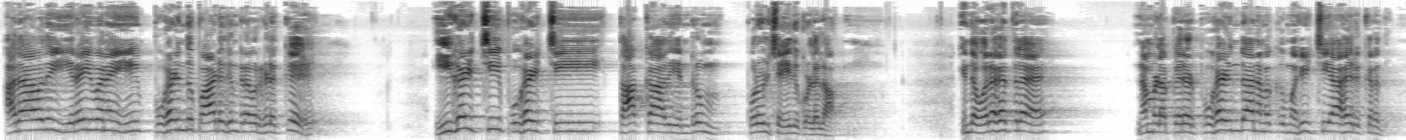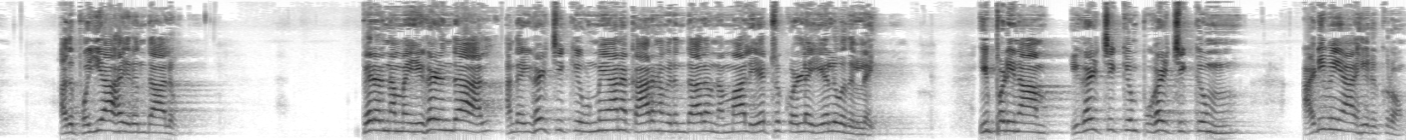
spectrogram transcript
அதாவது இறைவனை புகழ்ந்து பாடுகின்றவர்களுக்கு இகழ்ச்சி புகழ்ச்சி தாக்காது என்றும் பொருள் செய்து கொள்ளலாம். இந்த உலகத்தில் நம்மளை பிறர் புகழ்ந்தால் நமக்கு மகிழ்ச்சியாக இருக்கிறது. அது பொய்யாக இருந்தாலும் பிறர் நம்மை இகழ்ந்தால் அந்த இகழ்ச்சிக்கு உண்மையான காரணம் இருந்தாலும் நம்மால் ஏற்றுக்கொள்ள இயலுவதில்லை. இப்படி நாம் இகழ்ச்சிக்கும் புகழ்ச்சிக்கும் அடிமையாகி இருக்கிறோம்.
